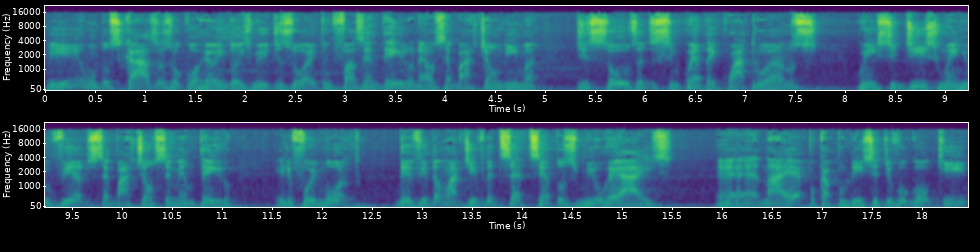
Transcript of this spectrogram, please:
E um dos casos ocorreu em 2018, um fazendeiro, né, o Sebastião Lima de Souza, de 54 anos, conhecidíssimo em Rio Verde, Sebastião Sementeiro, ele foi morto devido a uma dívida de 700 mil reais. É, na época, a polícia divulgou que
